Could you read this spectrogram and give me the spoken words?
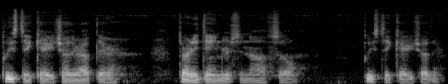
please take care of each other out there. It's already dangerous enough, so please take care of each other.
